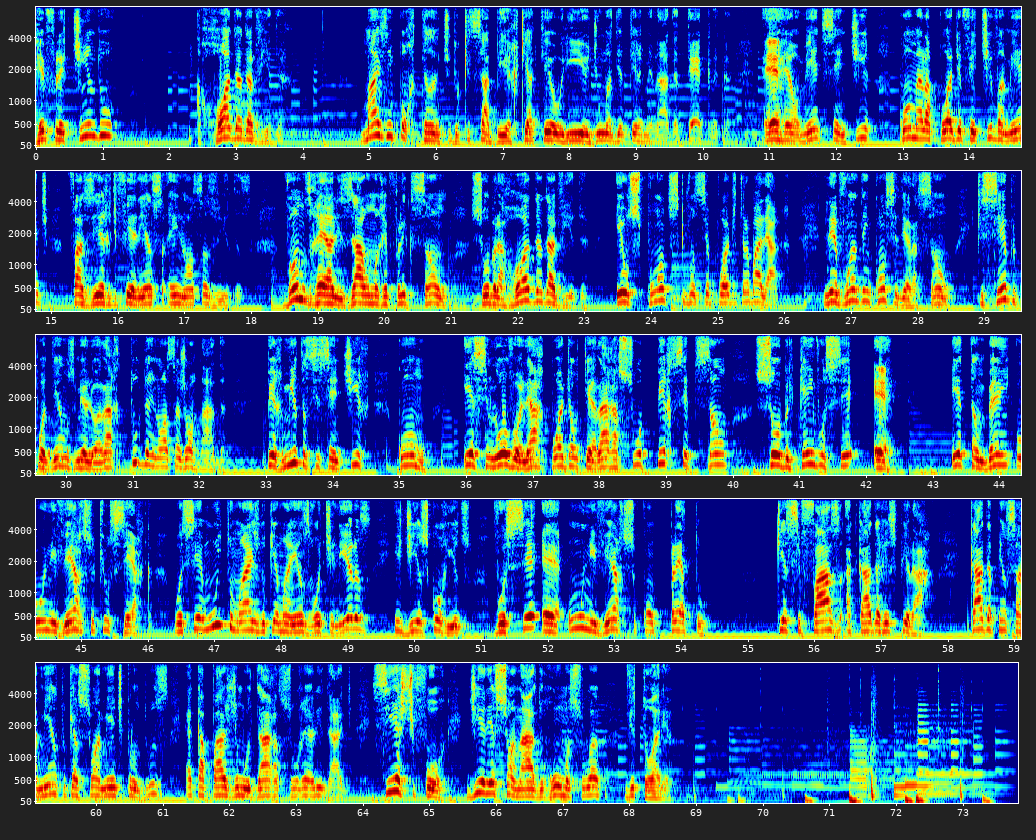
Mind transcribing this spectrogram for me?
refletindo a roda da vida. Mais importante do que saber que a teoria de uma determinada técnica é realmente sentir como ela pode efetivamente fazer diferença em nossas vidas. Vamos realizar uma reflexão sobre a roda da vida e os pontos que você pode trabalhar, levando em consideração que sempre podemos melhorar tudo em nossa jornada. Permita-se sentir como esse novo olhar pode alterar a sua percepção sobre quem você é e também o universo que o cerca. Você é muito mais do que manhãs rotineiras e dias corridos. Você é um universo completo que se faz a cada respirar. Cada pensamento que a sua mente produz é capaz de mudar a sua realidade, se este for direcionado rumo à sua vitória.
